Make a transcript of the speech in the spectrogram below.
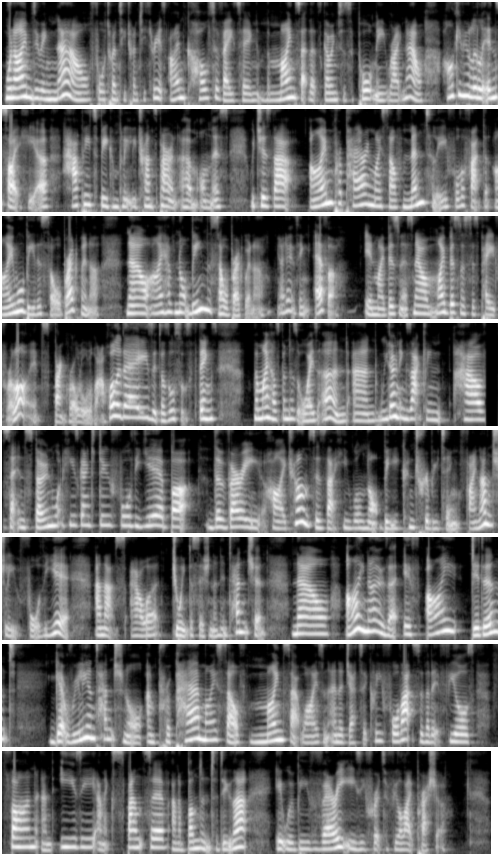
what I'm doing now for 2023 is I'm cultivating the mindset that's going to support me right now. I'll give you a little insight here. Happy to be completely transparent um, on this, which is that I'm preparing myself mentally for the fact that I will be the sole breadwinner. Now, I have not been the sole breadwinner, I don't think ever in my business. Now, my business is paid for a lot, it's bankrolled all of our holidays, it does all sorts of things. But my husband has always earned, and we don't exactly have set in stone what he's going to do for the year, but the very high chances that he will not be contributing financially for the year. And that's our joint decision and intention. Now, I know that if I didn't get really intentional and prepare myself mindset wise and energetically for that so that it feels fun and easy and expansive and abundant to do that, it would be very easy for it to feel like pressure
